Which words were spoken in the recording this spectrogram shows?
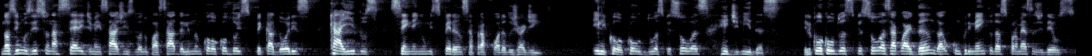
nós vimos isso na série de mensagens do ano passado, ele não colocou dois pecadores caídos sem nenhuma esperança para fora do jardim ele colocou duas pessoas redimidas. Ele colocou duas pessoas aguardando o cumprimento das promessas de Deus.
